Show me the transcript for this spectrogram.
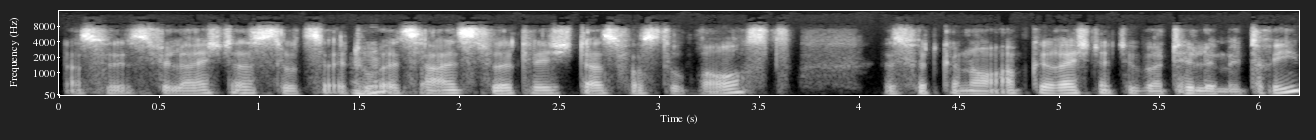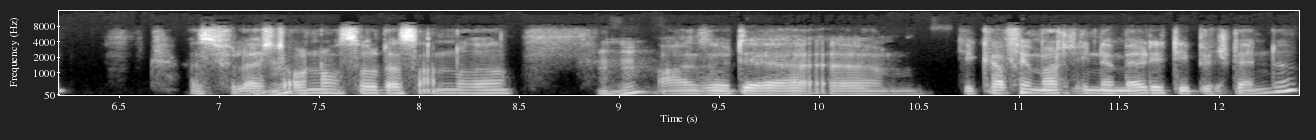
Das ist vielleicht das, du, du mhm. zahlst wirklich das, was du brauchst. Es wird genau abgerechnet über Telemetrie. Das ist vielleicht mhm. auch noch so das andere. Mhm. Also der, ähm, die Kaffeemaschine meldet die Bestände,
